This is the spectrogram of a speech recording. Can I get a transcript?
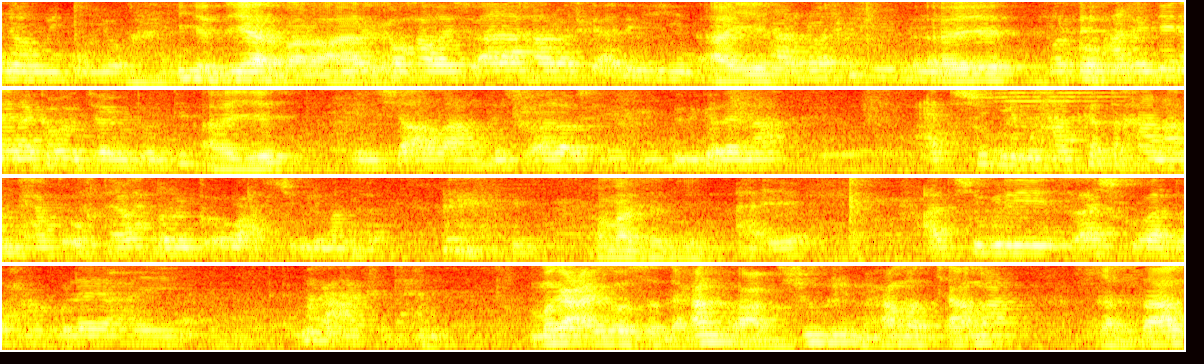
inaan weydiiyo. Iyo diyaar baan u marka waxaa waay su'aalaha qaar waa iska adag yihiin. Qaarna waa iska fududiyiin aye marka waxaan rajeynaa inaa ka wada jaabi doontid. Insha allah haddana su'aalaha u sii gudagaleynaa cabdi shukri maxaad ka taqaanaa? Maxaa ka ogtahay wax badan ka og cabdi shukri maanta mahadsantiin haye cabdi shukri su'aasha koowaad waxaan ku leeyahay magacaaga saddexan. Magacaygoo saddexan waa cabdishukri maxamed jaamac qasaal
